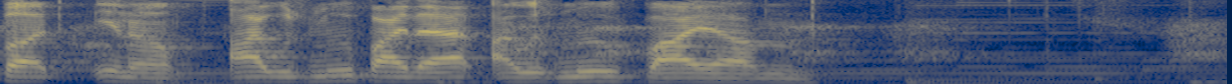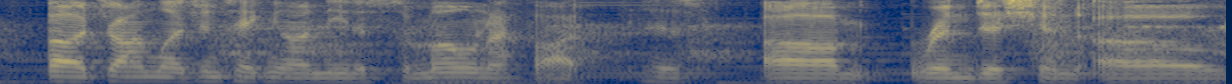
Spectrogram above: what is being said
But, you know, I was moved by that. I was moved by um uh, John Legend taking on Nina Simone. I thought his um, rendition of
